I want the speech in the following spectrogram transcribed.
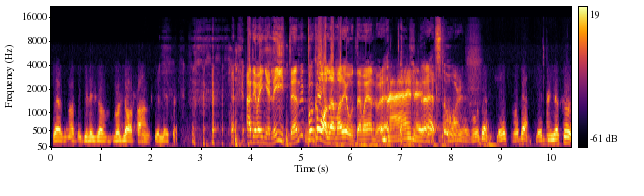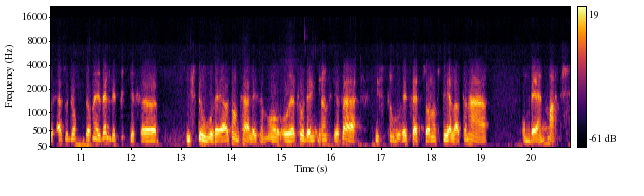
Så man fick liksom vara glad för hans skull lite. ja, det var ingen liten pokal där Mariot, den var ändå rätt, nej, nej, rätt stor. Nej, det var ordentligt, det var ordentligt. Men jag tror, alltså de, de är väldigt mycket för historia och sånt här liksom. Och, och jag tror det är en ganska så här historiskt sett så har de spelat den här, om det är en match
